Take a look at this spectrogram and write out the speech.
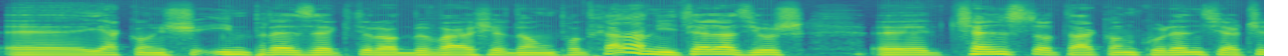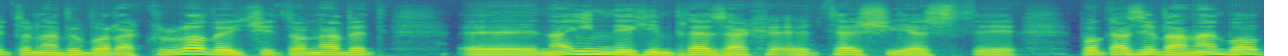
e, jakąś imprezę, która odbywała się w domu Podhalan i teraz już e, często ta konkurencja, czy to na wyborach królowej, czy to nawet na innych imprezach też jest pokazywana, bo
